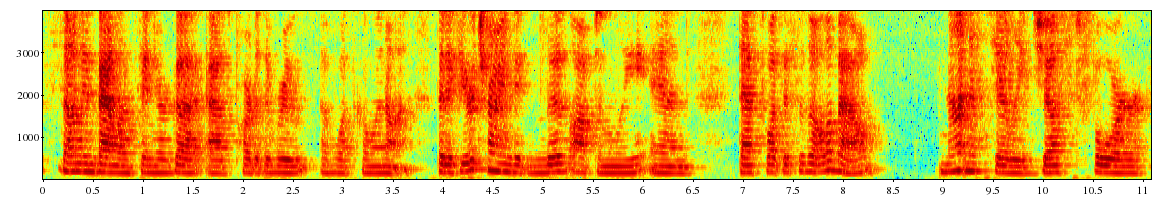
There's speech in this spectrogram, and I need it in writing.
some imbalance in your gut as part of the root of what's going on. But if you're trying to live optimally, and that's what this is all about, not necessarily just for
